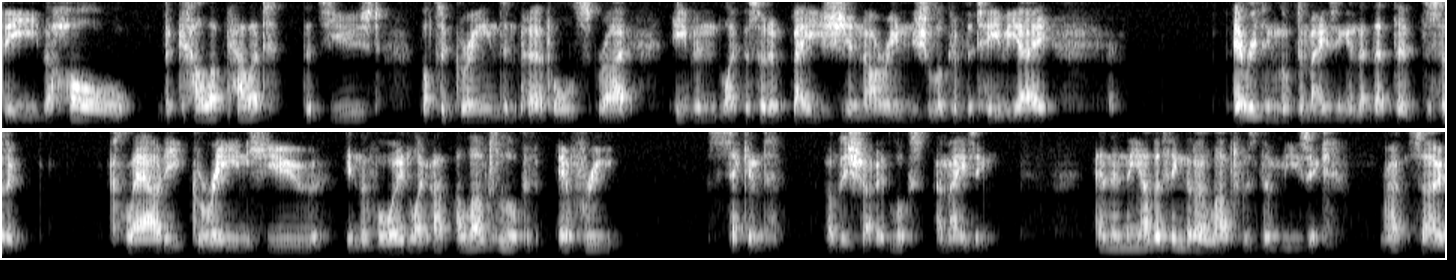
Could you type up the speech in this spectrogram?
The the whole the color palette that's used, lots of greens and purples, right? Even like the sort of beige and orange look of the TVA. Everything looked amazing, and that, that the, the sort of cloudy green hue in the void. Like I, I loved the look of every second of this show. It looks amazing. And then the other thing that I loved was the music, right? So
